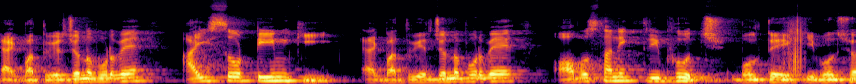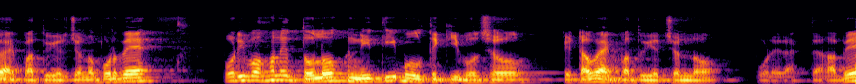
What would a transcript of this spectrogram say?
এক বা দুইয়ের জন্য পড়বে আইসো টিম কি এক বা দুইয়ের জন্য পড়বে, অবস্থানিক ত্রিভুজ বলতে কি বোঝো এক বা দুইয়ের জন্য পড়বে পরিবহনের দোলক নীতি বলতে কি বোঝো? এটাও এক বা দুইয়ের জন্য পড়ে রাখতে হবে।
